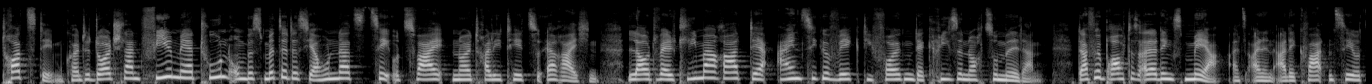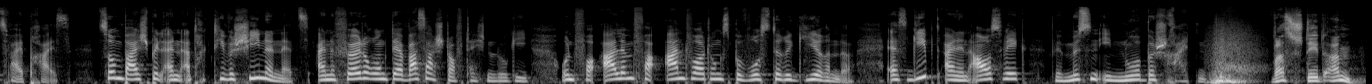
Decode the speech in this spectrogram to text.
Trotzdem könnte Deutschland viel mehr tun, um bis Mitte des Jahrhunderts CO2-Neutralität zu erreichen. Laut Weltklimarat der einzige Weg, die Folgen der Krise noch zu mildern. Dafür braucht es allerdings mehr als einen adäquaten CO2-Preis zum Beispiel ein attraktives Schienennetz, eine Förderung der Wasserstofftechnologie und vor allem verantwortungsbewusste Regierende. Es gibt einen Ausweg, wir müssen ihn nur beschreiten. Was steht an?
